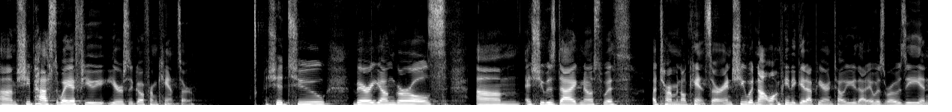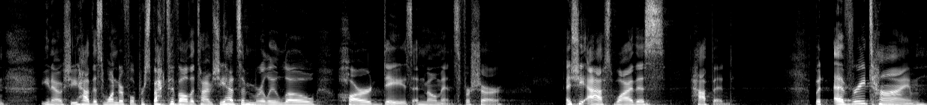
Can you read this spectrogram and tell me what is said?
um, she passed away a few years ago from cancer. She had two very young girls, um, and she was diagnosed with a terminal cancer. And she would not want me to get up here and tell you that it was rosy and you know, she had this wonderful perspective all the time. She had some really low, hard days and moments for sure. And she asked why this happened. But every time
